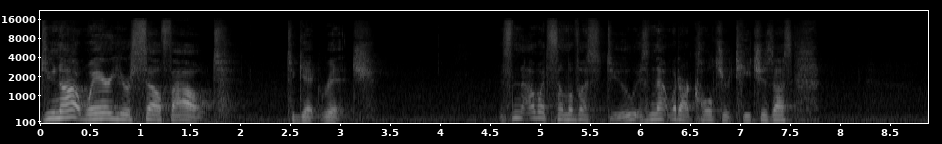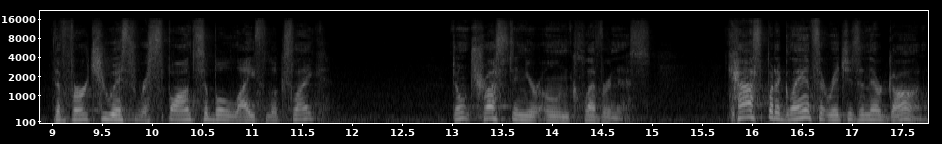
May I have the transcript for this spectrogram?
do not wear yourself out to get rich. Isn't that what some of us do? Isn't that what our culture teaches us? The virtuous, responsible life looks like? Don't trust in your own cleverness. Cast but a glance at riches and they're gone.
